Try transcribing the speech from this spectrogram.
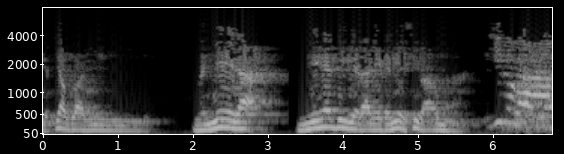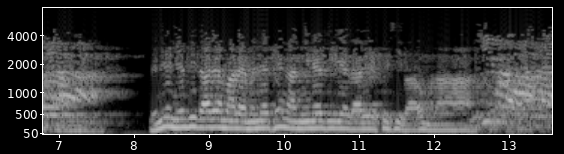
တဲ့ပျောက်သွားပြီမနေ့ကမြင်ခဲ့သိခဲ့တာတွေဒီနေ့ရှိပါအောင်မလားမရှိတော့ပါဘူးဗျာဒီနေ့မြင်ပြီးသားထဲမှာလည်းမနေ့ကင်းကမြင်ခဲ့သိခဲ့တာတွေရှိရှိပါအောင်မလားမရှိပါဘူးဗျာ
